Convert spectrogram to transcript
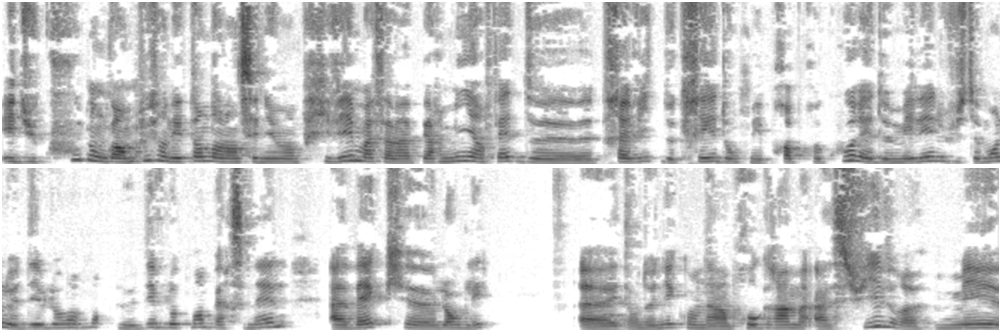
Et du coup, donc en plus en étant dans l'enseignement privé, moi ça m'a permis en fait de très vite de créer donc mes propres cours et de mêler justement le développement, le développement personnel avec euh, l'anglais. Étant donné qu'on a un programme à suivre, mais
